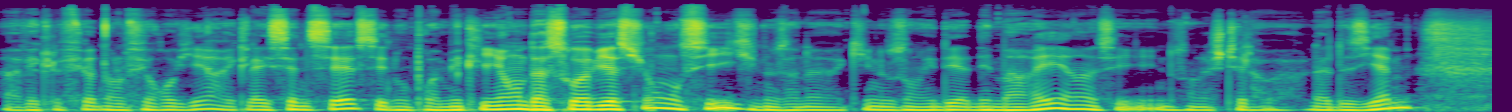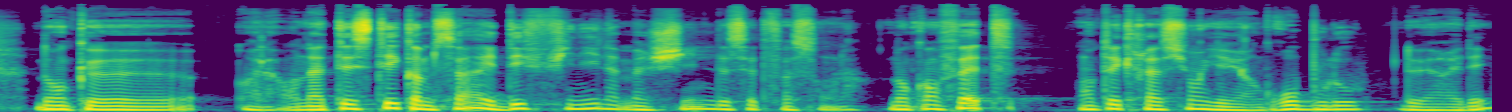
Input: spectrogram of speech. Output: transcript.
avec le dans le ferroviaire avec la SNCF c'est nos premiers clients Dassault Aviation aussi qui nous qui nous ont aidé à démarrer hein, ils nous ont acheté la, deuxième. Donc euh, voilà on a testé comme ça et défini la machine de cette façon là donc en fait en T-création il y a eu un gros boulot de R&D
